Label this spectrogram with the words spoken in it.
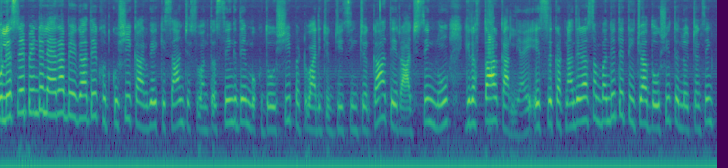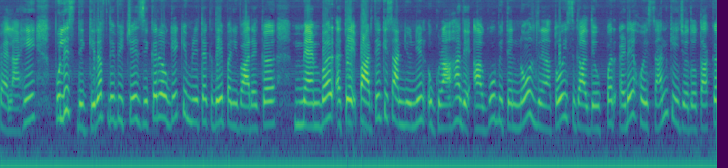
ਪੁਲਿਸ ਨੇ ਪਿੰਡ ਲਹਿਰਾ ਬੇਗਾ ਦੇ ਖੁਦਕੁਸ਼ੀ ਕਰ ਗਏ ਕਿਸਾਨ ਜਸਵੰਤ ਸਿੰਘ ਦੇ ਮੁੱਖ ਦੋਸ਼ੀ ਪਟਵਾਰੀ ਜਗਜੀਤ ਸਿੰਘ ਜੱਗਾ ਅਤੇ ਰਾਜ ਸਿੰਘ ਨੂੰ ਗ੍ਰਿਫਤਾਰ ਕਰ ਲਿਆ ਹੈ। ਇਸ ਘਟਨਾ ਦੇ ਨਾਲ ਸੰਬੰਧਿਤ ਤੀਜਾ ਦੋਸ਼ੀ ਤਿਲੋਚਨ ਸਿੰਘ ਪਹਿਲਾਂ ਹੀ ਪੁਲਿਸ ਦੀ ਗਿਰਫਤ ਦੇ ਵਿੱਚ ਜ਼ਿਕਰ ਹੋ ਗਿਆ ਕਿ ਮ੍ਰਿਤਕ ਦੇ ਪਰਿਵਾਰਕ ਮੈਂਬਰ ਅਤੇ ਭਾਰਤੀ ਕਿਸਾਨ ਯੂਨੀਅਨ ਉਗਰਾਹਾਂ ਦੇ ਆਗੂ ਬੀਤੇ 9 ਦਿਨਾਂ ਤੋਂ ਇਸ ਗੱਲ ਦੇ ਉੱਪਰ ਅੜੇ ਹੋਏ ਸਨ ਕਿ ਜਦੋਂ ਤੱਕ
